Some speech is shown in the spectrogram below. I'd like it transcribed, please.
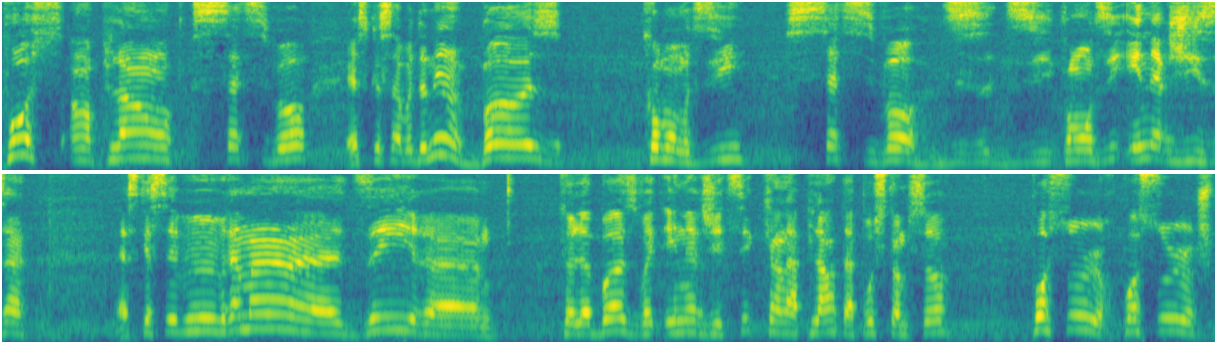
pousse en plante Sativa. Est-ce que ça va donner un buzz, comme on dit, Sativa, comme on dit, énergisant? Est-ce que ça veut vraiment euh, dire que le buzz va être énergétique quand la plante elle pousse comme ça. Pas sûr, pas sûr. Je suis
